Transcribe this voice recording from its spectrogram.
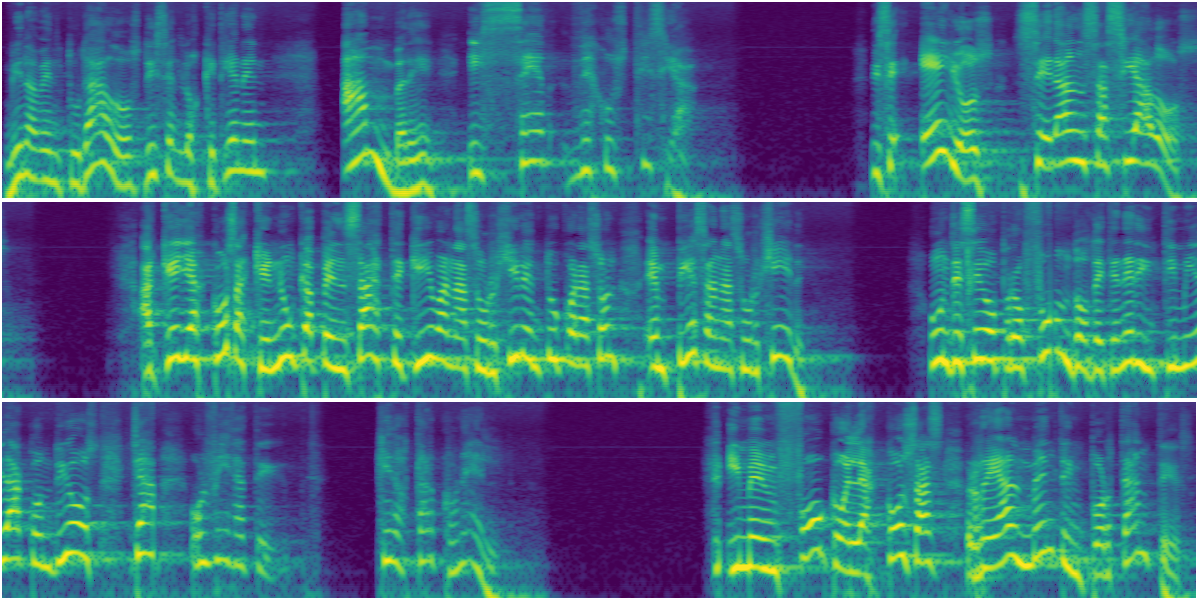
Bienaventurados, dicen los que tienen hambre y sed de justicia. Dice, ellos serán saciados. Aquellas cosas que nunca pensaste que iban a surgir en tu corazón, empiezan a surgir. Un deseo profundo de tener intimidad con Dios. Ya, olvídate, Quiero estar con Él. Y me enfoco en las cosas realmente importantes.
